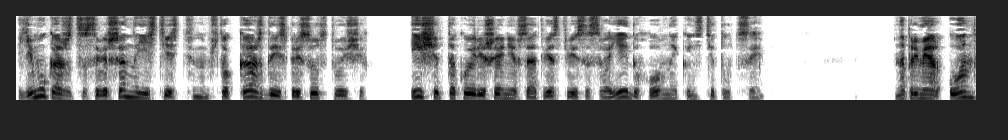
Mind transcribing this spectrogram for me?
Ему кажется совершенно естественным, что каждый из присутствующих ищет такое решение в соответствии со своей духовной конституцией. Например, он,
